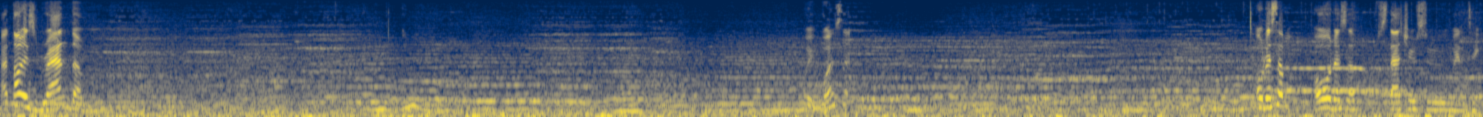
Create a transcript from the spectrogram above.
I thought it's random. Ooh. Wait, what's that? Oh, there's some. Oh, there's a statue to meditate.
